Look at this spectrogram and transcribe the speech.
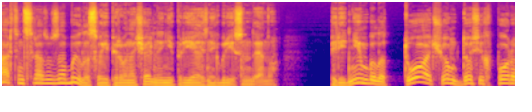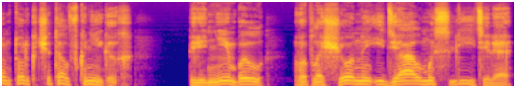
Мартин сразу забыл о своей первоначальной неприязни к Бриссендену. Перед ним было то, о чем до сих пор он только читал в книгах. Перед ним был воплощенный идеал мыслителя,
